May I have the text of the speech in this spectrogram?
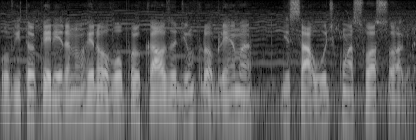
O Vitor Pereira não renovou por causa de um problema de saúde com a sua sogra.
